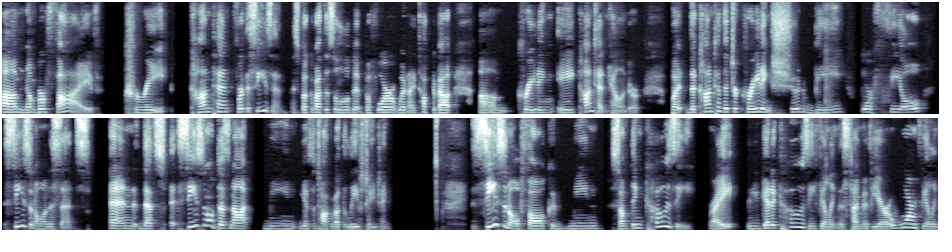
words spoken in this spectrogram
Um, number five, create content for the season. I spoke about this a little bit before when I talked about um, creating a content calendar. But the content that you're creating should be or feel seasonal in a sense. And that's seasonal does not mean you have to talk about the leaves changing. Seasonal fall could mean something cozy, right? You get a cozy feeling this time of year, a warm feeling.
